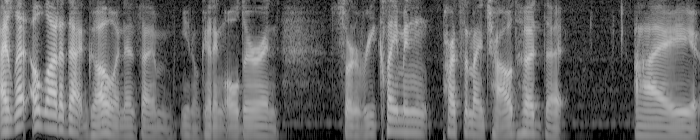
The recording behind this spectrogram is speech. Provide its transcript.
I let a lot of that go, and as I'm you know getting older and sort of reclaiming parts of my childhood that I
